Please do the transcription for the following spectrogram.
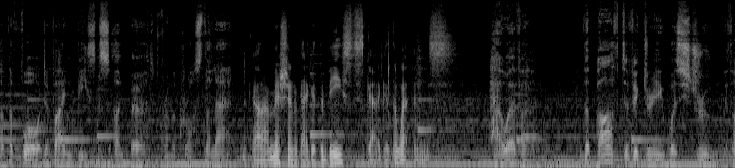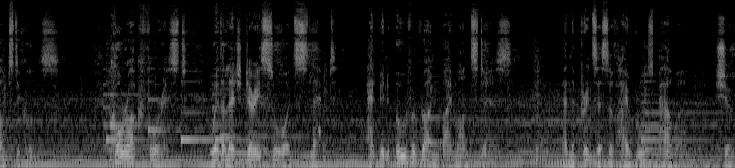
of the four divine beasts unearthed from across the land. We Got our mission. We gotta get the beasts, gotta get the weapons. However, the path to victory was strewn with obstacles. Korok Forest, where the legendary sword slept, had been overrun by monsters, and the Princess of Hyrule's power showed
